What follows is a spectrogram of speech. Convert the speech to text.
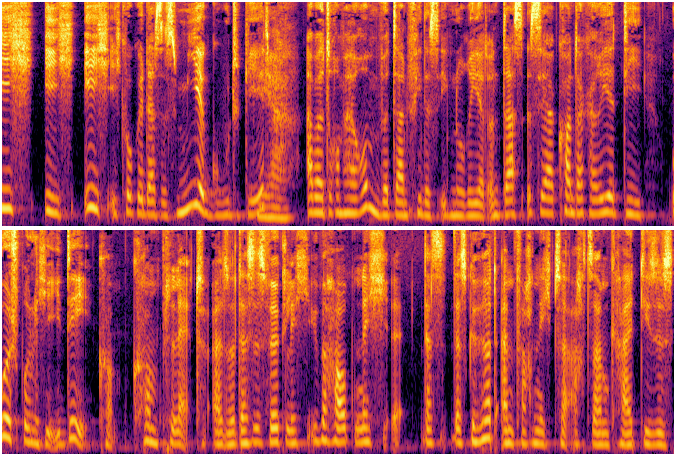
ich, ich, ich, ich gucke, dass es mir gut geht, ja. aber drumherum wird dann vieles ignoriert und das ist ja konterkariert die ursprüngliche Idee. Kom komplett. Also das ist wirklich überhaupt nicht, äh, das, das gehört einfach nicht zur Achtsamkeit, dieses,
